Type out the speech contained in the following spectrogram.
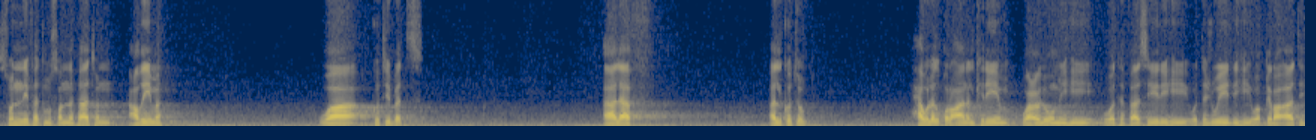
صنفت مصنفات عظيمة وكتبت آلاف الكتب حول القرآن الكريم وعلومه وتفاسيره وتجويده وقراءاته.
